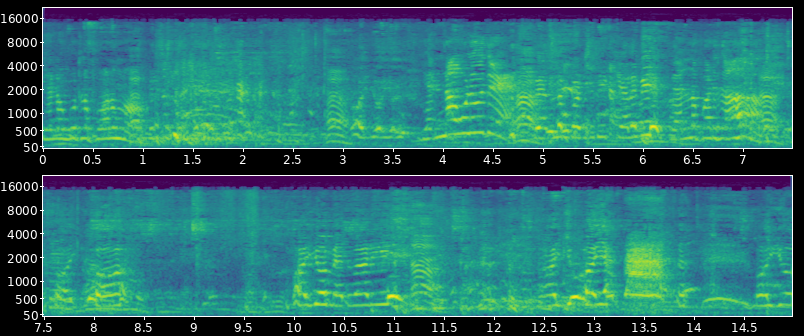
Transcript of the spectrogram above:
என்ன வீட்டுல ஐயோ என்ன உழுவுது? வெள்ளம் படுத்துடி கிளவி வெள்ள படுதா ஐயோ. மெதுவாடி. ஐயோ ஐயப்பா. ஐயோ.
